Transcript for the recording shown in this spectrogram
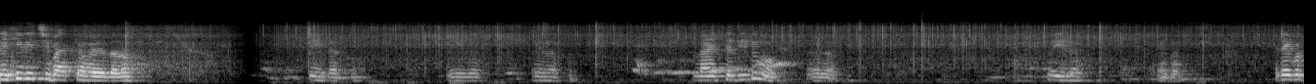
দেখিয়ে দিচ্ছি ব্যাক ক্যামেরা দাঁড়াও। এই দেখো এই লাইটটা দিয়ে দেবো? এই দেখো এটা এবার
